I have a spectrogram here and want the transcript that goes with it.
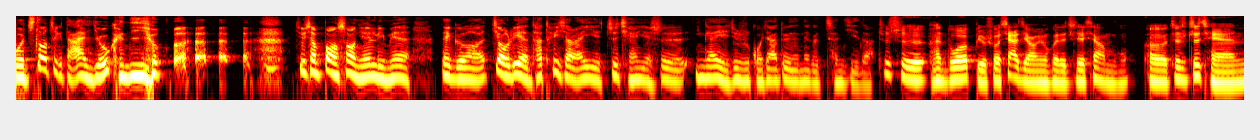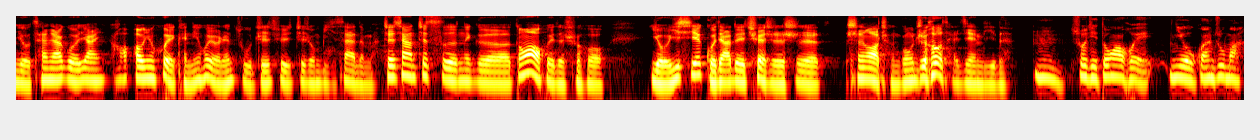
我知道这个答案，有肯定有。就像《棒少年》里面那个教练，他退下来也之前也是应该也就是国家队的那个层级的。就是很多，比如说夏季奥运会的这些项目，呃，就是之前有参加过亚奥奥运会，肯定会有人组织去这种比赛的嘛。就像这次那个冬奥会的时候，有一些国家队确实是申奥成功之后才建立的。嗯，说起冬奥会，你有关注吗？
